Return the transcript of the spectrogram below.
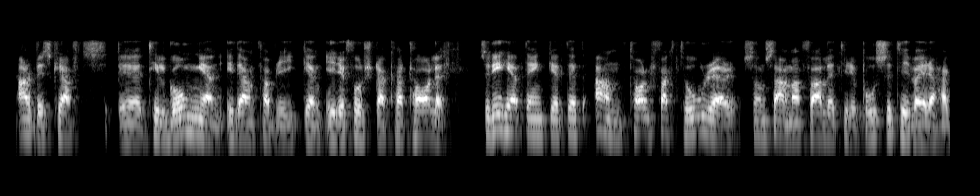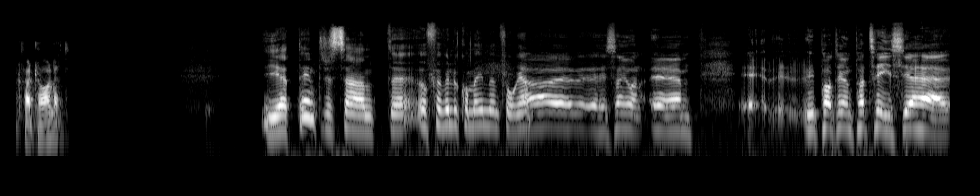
arbetskraftstillgången i den fabriken i det första kvartalet. Så det är helt enkelt ett antal faktorer som sammanfaller till det positiva i det här kvartalet. Jätteintressant. Uffe, vill du komma in med en fråga? Ja, hejsan Johan. Vi pratar ju om Patricia här.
